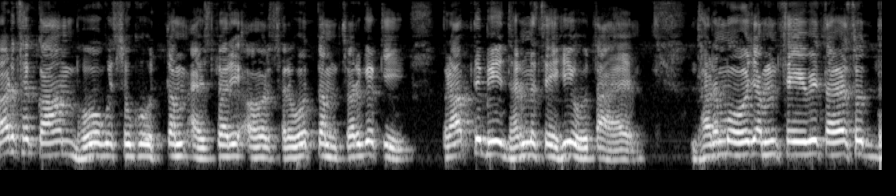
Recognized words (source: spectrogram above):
अर्थ, काम, भोग, सुख, उत्तम ऐश्वर्य और सर्वोत्तम स्वर्ग की प्राप्ति भी धर्म से ही होता है। धर्मोजम सेवित शुद्ध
